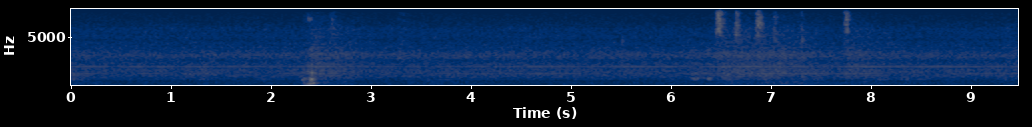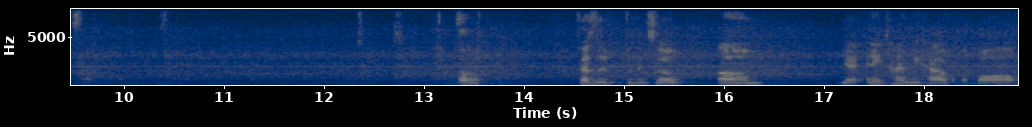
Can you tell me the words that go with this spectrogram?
Um, Uh-huh. I, I saw, I saw something on recently about how like the size of the continent isn't Oh. actually affected in most ways. So that's the thing. So, um, yeah, anytime we have a ball,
